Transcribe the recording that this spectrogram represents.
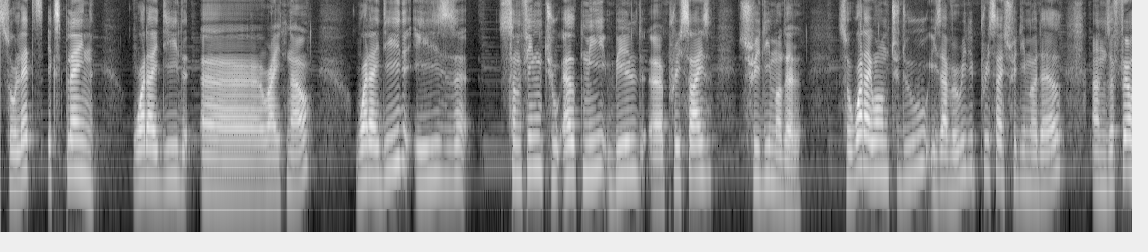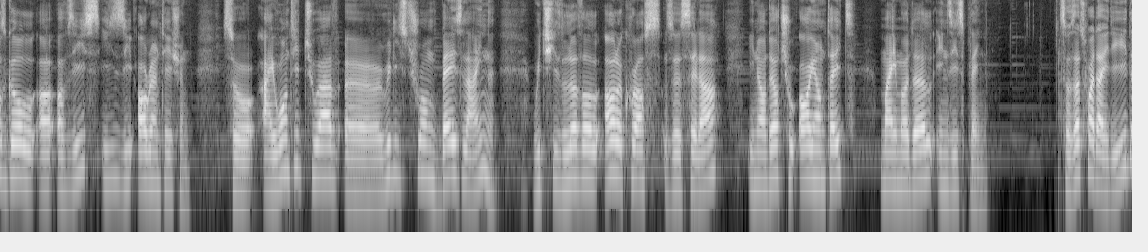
So let's explain what I did uh, right now. What I did is something to help me build a precise 3D model. So what I want to do is have a really precise 3D model and the first goal of, this is the orientation. So I wanted to have a really strong baseline which is level all across the cellar in order to orientate my model in this plane. So that's what I did,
